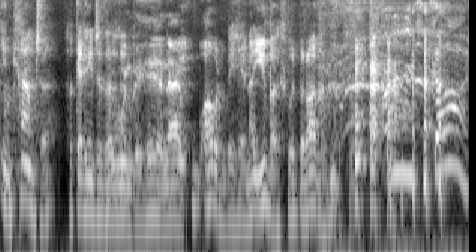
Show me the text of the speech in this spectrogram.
encounter of getting into the. We wouldn't be here now. we- I wouldn't be here. now. you both would, but I wouldn't. Oh my God,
